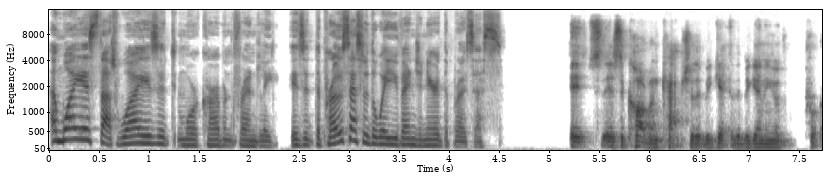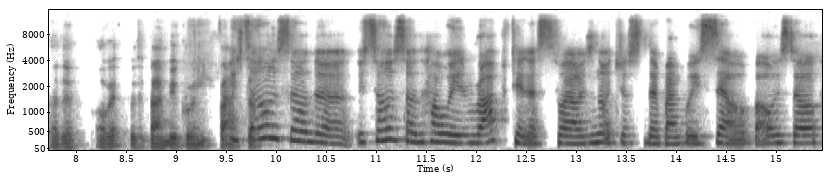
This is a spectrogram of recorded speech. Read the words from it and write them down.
And why is that? Why is it more carbon friendly? Is it the process or the way you've engineered the process? It's it's the carbon capture that we get at the beginning of, of the of it with the bamboo growing faster. It's also the it's also how we wrapped it as well. It's not just the bamboo itself, but also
